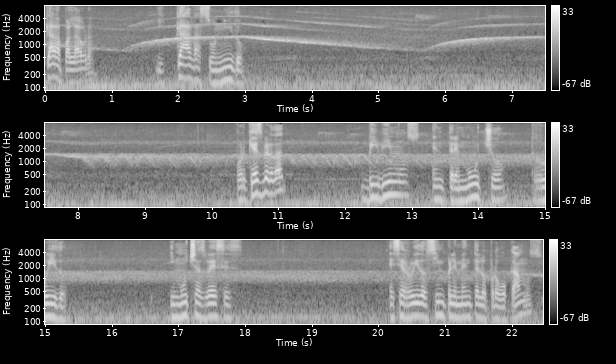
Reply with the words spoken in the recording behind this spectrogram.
cada palabra y cada sonido. Porque es verdad, vivimos entre mucho ruido. Y muchas veces ese ruido simplemente lo provocamos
